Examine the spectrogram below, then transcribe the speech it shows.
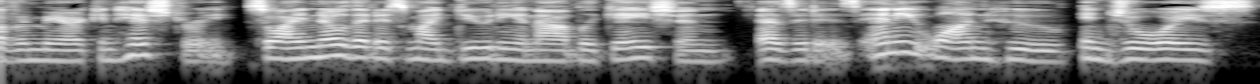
of American history. So I know that it's my duty and obligation, as it is anyone who enjoys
